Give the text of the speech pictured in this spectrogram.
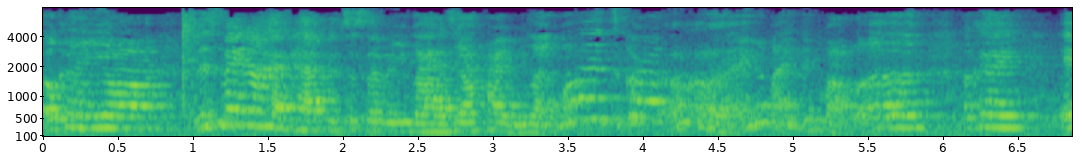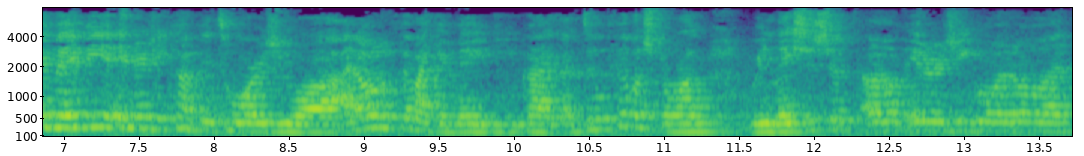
Okay, y'all. This may not have happened to some of you guys. Y'all probably be like, what, girl? Uh, ain't nobody think about love. Okay? It may be energy coming towards you all. I don't feel like it may be, you guys. I do feel a strong relationship um, energy going on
